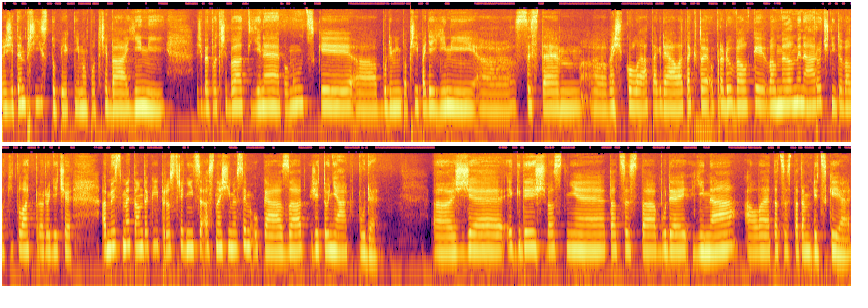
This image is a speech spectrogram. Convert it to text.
že ten přístup je k němu potřeba jiný, že bude potřebovat jiné pomůcky, bude mít po případě jiný systém ve škole a tak dále, tak to je opravdu velký, velmi, velmi náročný, to velký tlak pro rodiče. A my jsme tam takový prostředníci a snažíme se jim ukázat, že to nějak bude že i když vlastně ta cesta bude jiná, ale ta cesta tam vždycky je.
